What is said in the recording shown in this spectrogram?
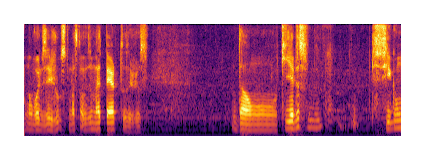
Não vou dizer justo, mas talvez mais perto do justo. Então, que eles sigam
